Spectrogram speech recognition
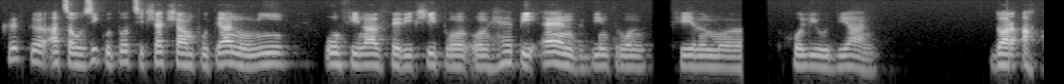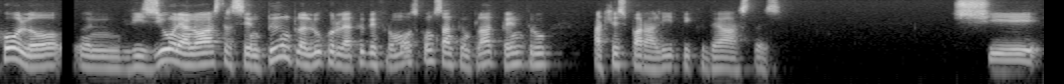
cred că ați auzit cu toții ceea ce am putea numi un final fericit, un, un happy end dintr-un film uh, hollywoodian. Doar acolo, în viziunea noastră, se întâmplă lucrurile atât de frumos cum s-a întâmplat pentru acest paralitic de astăzi. Și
